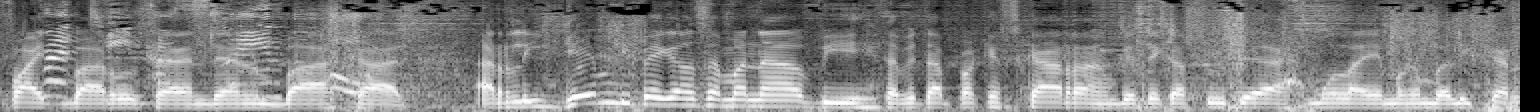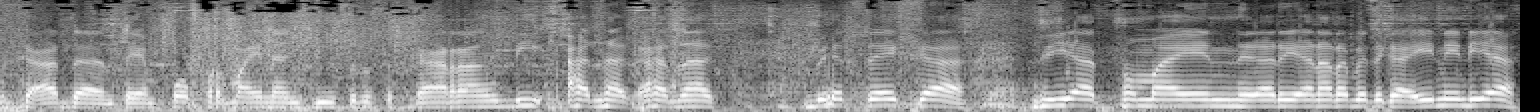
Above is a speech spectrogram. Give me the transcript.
fight barusan dan bahkan early game dipegang sama Navi tapi tampaknya sekarang. BTK sudah mulai mengembalikan keadaan. Tempo permainan justru sekarang di anak-anak BTK lihat pemain dari anak-anak BTK ini dia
